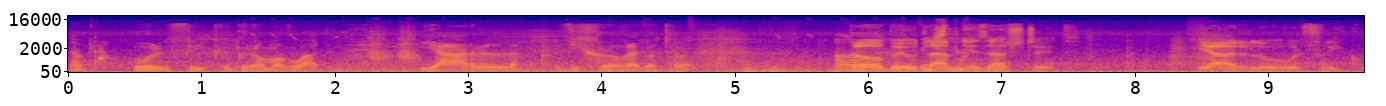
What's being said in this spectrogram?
Dobra. Ulfric Gromowładny, Jarl Wichrowego Tronu. O, To był dla mnie zaszczyt. Jarlu Ulfriku.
